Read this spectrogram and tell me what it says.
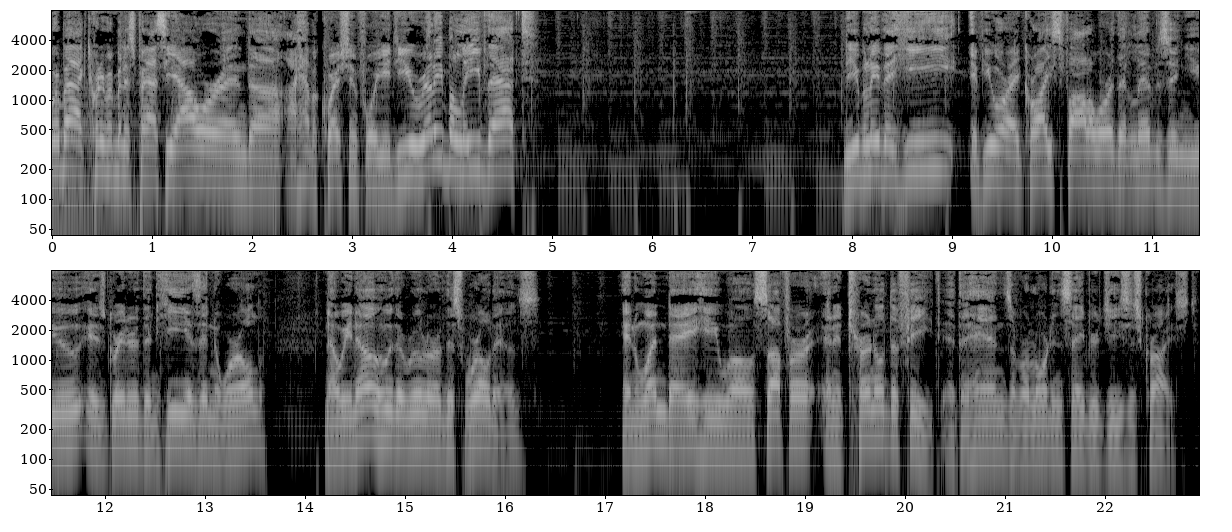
We're back 25 minutes past the hour, and uh, I have a question for you. Do you really believe that? Do you believe that He, if you are a Christ follower that lives in you, is greater than He is in the world? Now, we know who the ruler of this world is, and one day He will suffer an eternal defeat at the hands of our Lord and Savior Jesus Christ.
